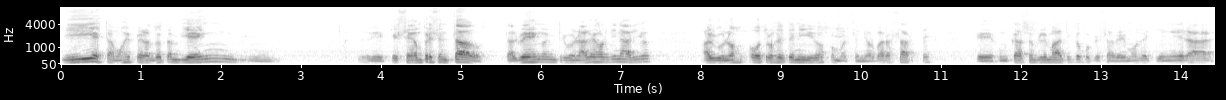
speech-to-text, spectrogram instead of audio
y estamos esperando también eh, que sean presentados, tal vez en tribunales ordinarios, algunos otros detenidos, como el señor Barazarte, que es un caso emblemático porque sabemos de quién era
